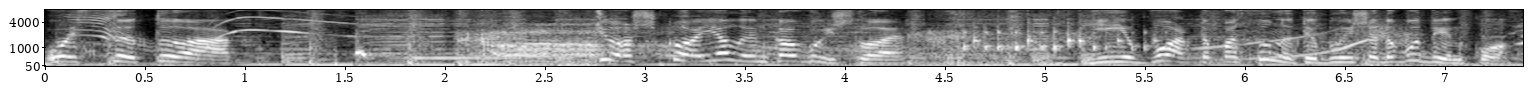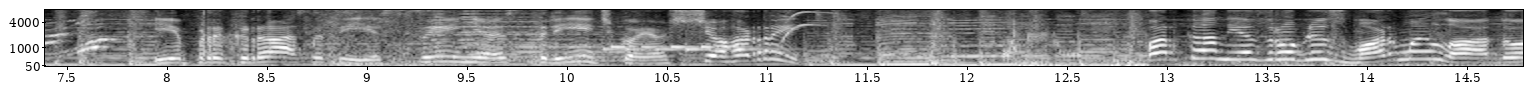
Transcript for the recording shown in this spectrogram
Ось це так. Тяжка ялинка вийшла. Її варто посунути ближче до будинку і прикрасити її синьою стрічкою, що горить. Паркан я зроблю з мармеладу.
